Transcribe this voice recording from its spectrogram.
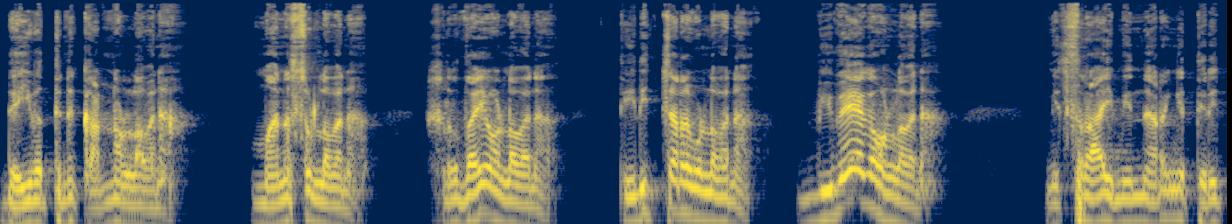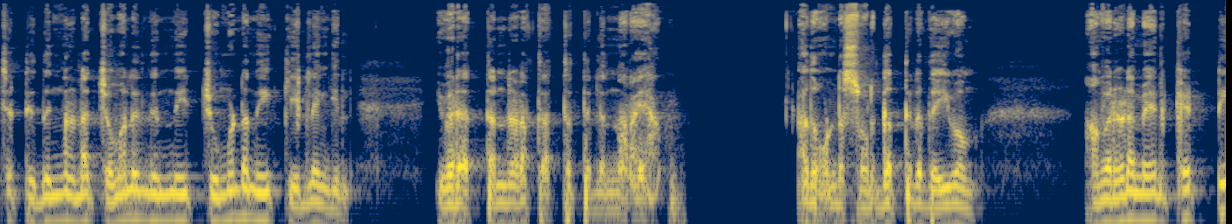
ദൈവത്തിന് കണ്ണുള്ളവനാ മനസ്സുള്ളവനാ ഹൃദയമുള്ളവനാ തിരിച്ചറിവുള്ളവനാ വിവേകമുള്ളവനാ. മിസ്രായി ഇറങ്ങി തിരിച്ചിട്ട് ഇതുങ്ങളുടെ ചുമലിൽ നിന്ന് ഈ ചുമട് നീക്കിയില്ലെങ്കിൽ ഇവരെത്തേണ്ടിടത്ത് എത്തത്തില്ലെന്നറിയാം. അതുകൊണ്ട് സ്വർഗത്തിലെ ദൈവം അവരുടെ മേൽ കെട്ടി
